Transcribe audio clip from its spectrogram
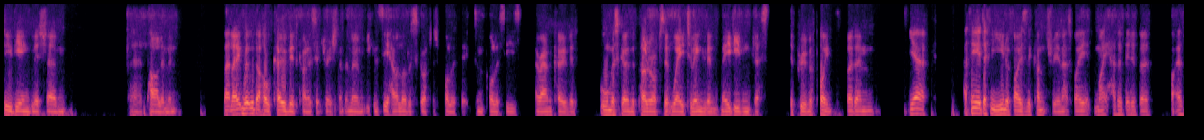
to the English um, uh, Parliament. But like with the whole COVID kind of situation at the moment, you can see how a lot of Scottish politics and policies around COVID almost go in the polar opposite way to England, maybe even just to prove a point. But um, yeah, I think it definitely unifies the country, and that's why it might have a bit of a a,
